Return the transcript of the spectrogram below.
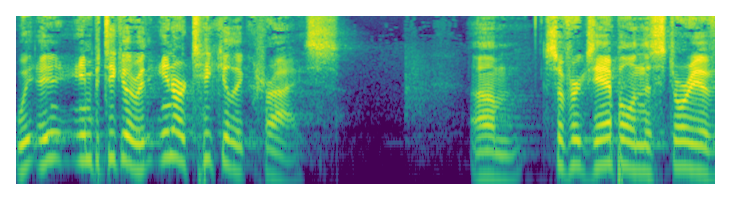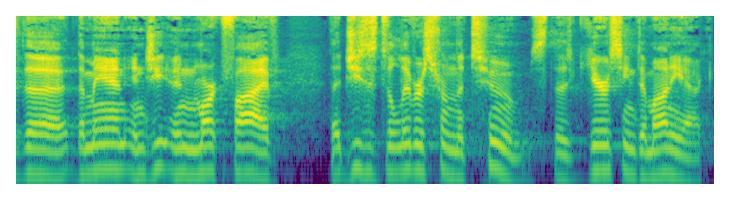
we, in particular, with inarticulate cries. Um, so, for example, in the story of the, the man in, G, in Mark 5 that Jesus delivers from the tombs, the Gerasene demoniac,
